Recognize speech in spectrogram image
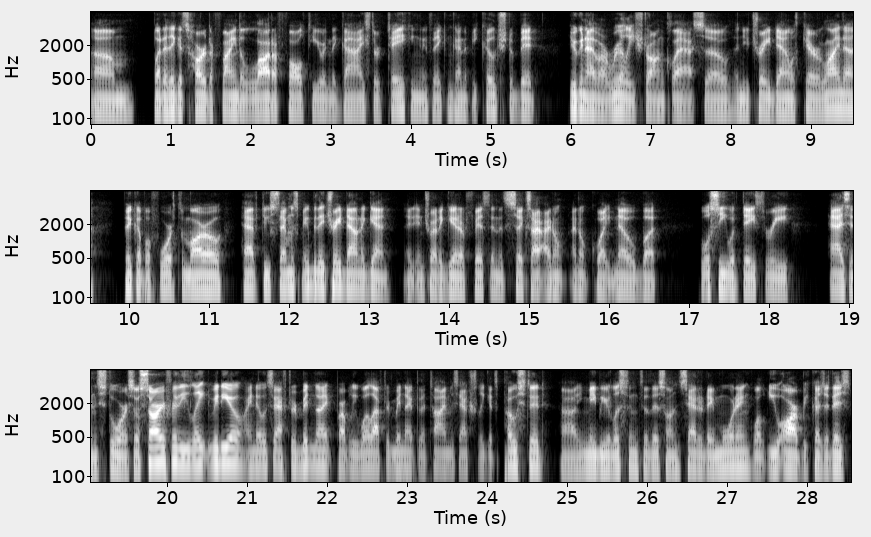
um, but I think it's hard to find a lot of fault here in the guys they're taking. And if they can kind of be coached a bit, you're going to have a really strong class. So then you trade down with Carolina, pick up a fourth tomorrow, have two sevens. Maybe they trade down again and, and try to get a fifth and a sixth. I, I don't I don't quite know, but we'll see what day three has in store. So sorry for the late video. I know it's after midnight, probably well after midnight by the time this actually gets posted. Uh, maybe you're listening to this on Saturday morning. Well, you are because it is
